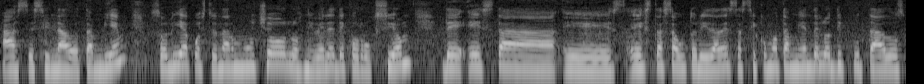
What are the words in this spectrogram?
asesinado también. Solía cuestionar mucho los niveles de corrupción de esta, estas autoridades, así como también de los diputados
